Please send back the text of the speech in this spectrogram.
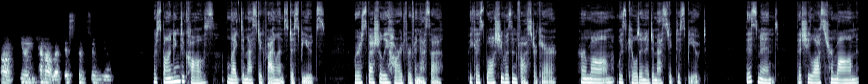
um, you know, you cannot let this consume you. Responding to calls, like domestic violence disputes, were especially hard for Vanessa because while she was in foster care, her mom was killed in a domestic dispute. This meant that she lost her mom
